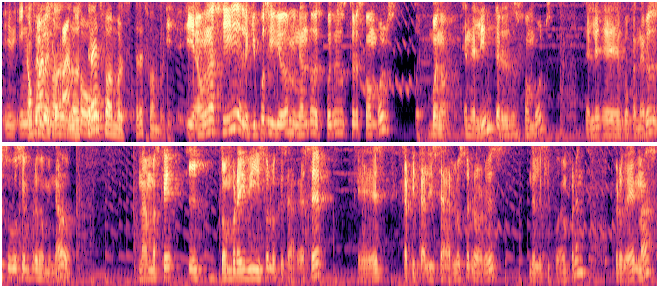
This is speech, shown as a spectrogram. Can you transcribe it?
Y, y no Sí, juegan los, en los dos- Rams. los o- tres fumbles, tres fumbles. Y, y aún así, el equipo siguió dominando después de esos tres fumbles. Bueno, en el Inter de esos fumbles, el eh, Bocaneros estuvo siempre dominado. Nada más que el- Tom Brady hizo lo que sabe hacer, que es capitalizar los errores del equipo de enfrente. Pero de más,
